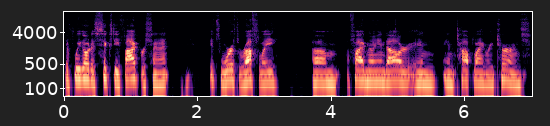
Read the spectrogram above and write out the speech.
if we go to 65%, it's worth roughly um, $5 million in, in top line returns.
